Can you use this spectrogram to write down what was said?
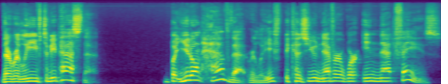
They're relieved to be past that. But you don't have that relief because you never were in that phase.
